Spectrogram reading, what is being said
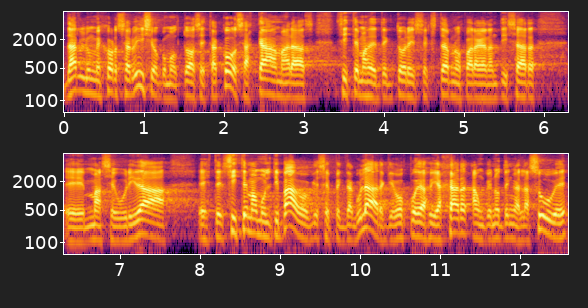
darle un mejor servicio, como todas estas cosas, cámaras, sistemas detectores externos para garantizar eh, más seguridad, este, el sistema multipago, que es espectacular, que vos puedas viajar aunque no tengas la SUBE.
